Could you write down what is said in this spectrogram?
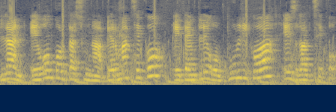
lan egonkortasuna bermatzeko eta enplego publikoa ez galtzeko.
